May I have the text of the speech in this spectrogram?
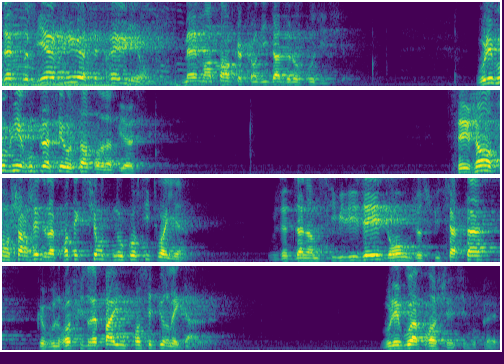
Vous êtes le bienvenu à cette réunion, même en tant que candidat de l'opposition. Voulez-vous venir vous placer au centre de la pièce? Ces gens sont chargés de la protection de nos concitoyens. Vous êtes un homme civilisé, donc je suis certain que vous ne refuserez pas une procédure légale. Voulez-vous approcher, s'il vous plaît?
